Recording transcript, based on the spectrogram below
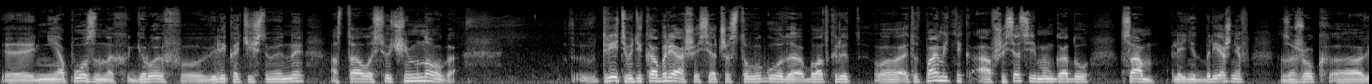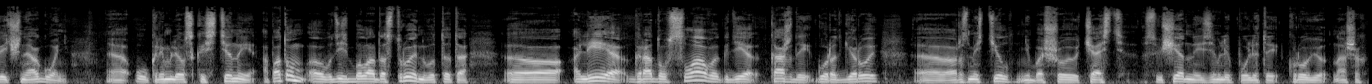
э, неопознанных героев Великой Отечественной войны осталось очень много. 3 декабря 1966 года был открыт э, этот памятник, а в 1967 году сам Леонид Брежнев зажег э, вечный огонь э, у Кремлевской стены. А потом вот здесь была достроена вот эта аллея городов славы, где каждый город-герой разместил небольшую часть священной земли, политой кровью наших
